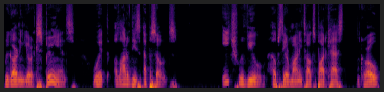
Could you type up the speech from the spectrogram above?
regarding your experience with a lot of these episodes. Each review helps the Armani Talks podcast grow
